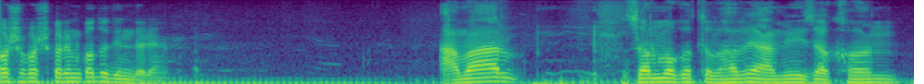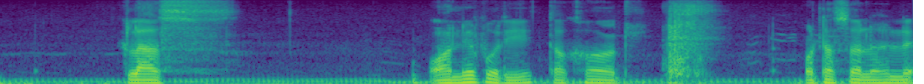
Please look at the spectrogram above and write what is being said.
বসবাস করেন কতদিন ধরে? আমার জন্মগতভাবে আমি যখন ক্লাস ওয়ানে পড়ি তখন ওটা চলে হলে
